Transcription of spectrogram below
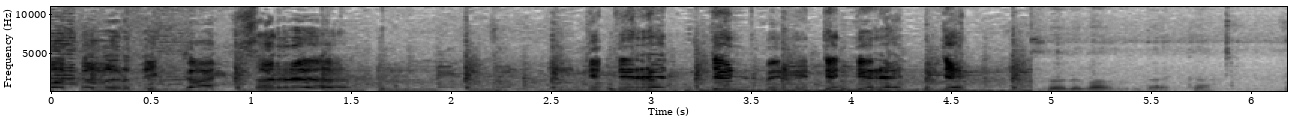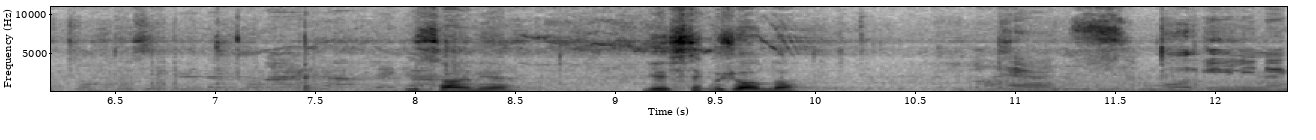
bakılır dikkat sarı. Titrettin beni titrettin. Şöyle ben bir dakika. Bir saniye. Geçtik mi şu anda? Evet. Bu iyiliğine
